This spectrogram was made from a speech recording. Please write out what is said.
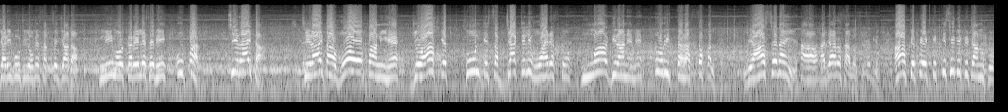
जड़ी बूटियों में सबसे ज़्यादा नीम और करेले से भी ऊपर चिरायता चिरायता वो पानी है जो आपके खून के सब्जेक्टली वायरस को मार गिराने में पूरी तरह सफल। ये आज से नहीं हाँ, हज़ारों सालों से। आपके पेट के किसी भी कीटाणु को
